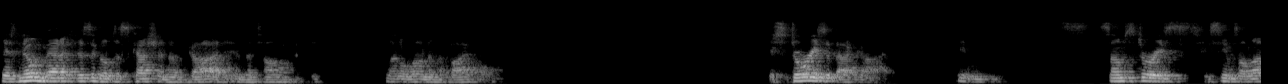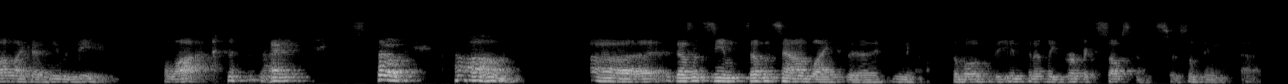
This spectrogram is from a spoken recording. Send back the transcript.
There's no metaphysical discussion of God in the Talmud, let alone in the Bible. There's stories about God. In some stories, he seems a lot like a human being, a lot, right? So, um, uh, doesn't seem doesn't sound like the you know the most the infinitely perfect substance or something like that.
